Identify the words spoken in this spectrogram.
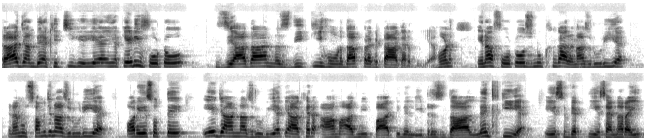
ਰਾਹ ਜਾਂਦਿਆਂ ਖਿੱਚੀ ਗਈ ਹੈ ਜਾਂ ਕਿਹੜੀ ਫੋਟੋ ਜ਼ਿਆਦਾ ਨਜ਼ਦੀਕੀ ਹੋਣ ਦਾ ਪ੍ਰਗਟਾ ਕਰਦੀ ਹੈ। ਹੁਣ ਇਹਨਾਂ ਫੋਟੋਜ਼ ਨੂੰ ਖੰਗਾਲਣਾ ਜ਼ਰੂਰੀ ਹੈ, ਇਹਨਾਂ ਨੂੰ ਸਮਝਣਾ ਜ਼ਰੂਰੀ ਹੈ ਔਰ ਇਸ ਉੱਤੇ ਇਹ ਜਾਣਨਾ ਜ਼ਰੂਰੀ ਹੈ ਕਿ ਆਖਿਰ ਆਮ ਆਦਮੀ ਪਾਰਟੀ ਦੇ ਲੀਡਰਸ ਦਾ ਲਿੰਕ ਕੀ ਹੈ? ਇਸ ਵਿਅਕਤੀ ਇਸ ਐਨਆਰਆਈ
